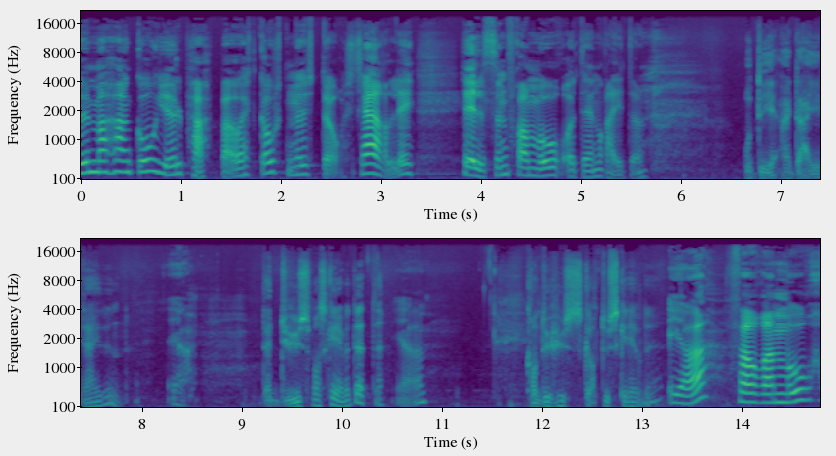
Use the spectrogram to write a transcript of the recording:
Du må ha en god jul, pappa, og et godt nyttår. Kjærlig hilsen fra mor og din, Reidun. Og det er deg, Reidun? Ja. Det er du som har skrevet dette? Ja. Kan du huske at du skrev det? Ja, for uh, mor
